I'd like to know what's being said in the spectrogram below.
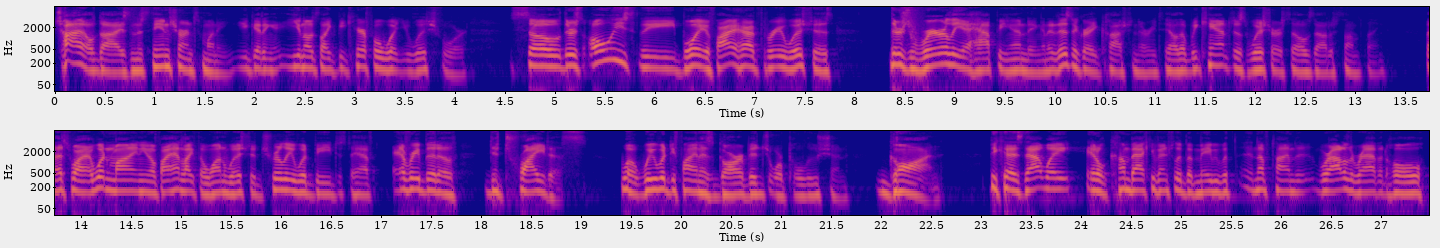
child dies, and it's the insurance money. you're getting you know it's like be careful what you wish for. So there's always the boy. If I had three wishes, there's rarely a happy ending, and it is a great cautionary tale that we can't just wish ourselves out of something. That's why I wouldn't mind, you know, if I had like the one wish, it truly would be just to have every bit of detritus, what we would define as garbage or pollution, gone, because that way it'll come back eventually. But maybe with enough time that we're out of the rabbit hole,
